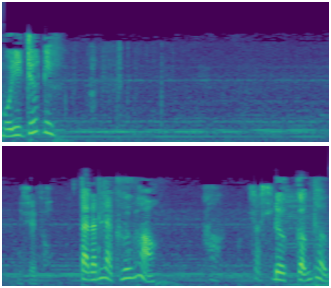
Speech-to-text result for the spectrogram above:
muội đi trước đi. Ta đánh lạc hướng họ. Được cẩn thận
